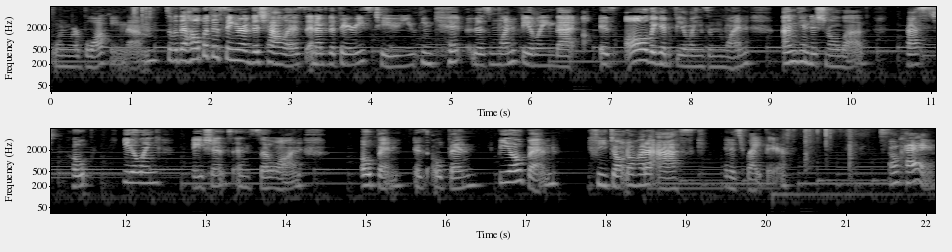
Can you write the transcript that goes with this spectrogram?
when we're blocking them. So, with the help of the singer of the chalice and of the fairies too, you can get this one feeling that is all the good feelings in one unconditional love trust, hope, healing, patience, and so on. Open is open. Be open. If you don't know how to ask, it is right there. Okay.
